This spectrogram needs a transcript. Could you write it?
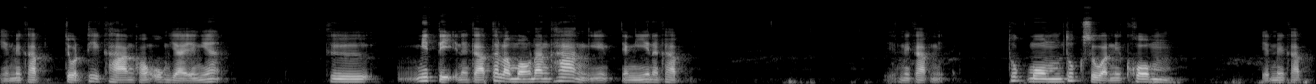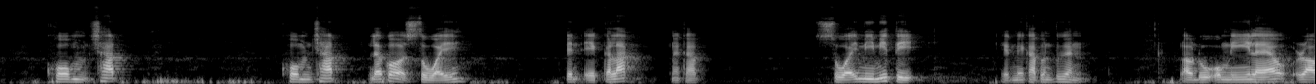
เห็นไหมครับ จุดที่คางขององค์ใหญ่อย่างเงี้ย คือมิตินะครับ ถ้าเรามองด้านข้างอย่างนี้นะครับเห็นไหมครับนี่ทุกมุมทุกส่วนนี่คม เห็นไหมครับ คมชัด คมชัดแล้วก็สวยเป็นเอกลักษณ์นะครับ สวยมีมิติ เห็นไหมครับเพื่อนๆ เราดูองค์นี้แล้วเรา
